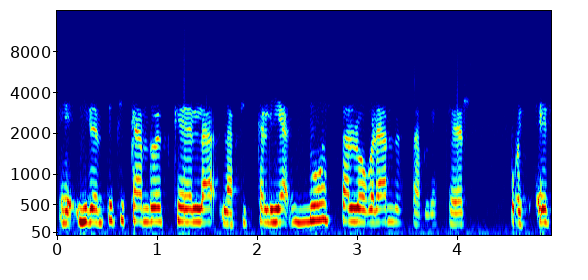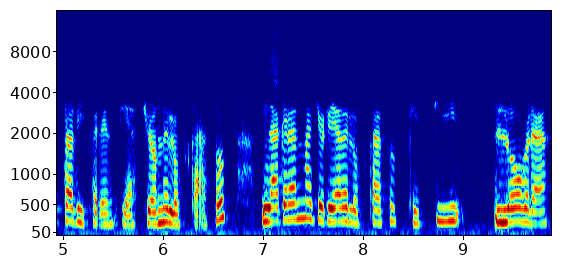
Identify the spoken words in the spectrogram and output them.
eh, identificando es que la, la Fiscalía no está logrando establecer pues esta diferenciación de los casos. La gran mayoría de los casos que sí logra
